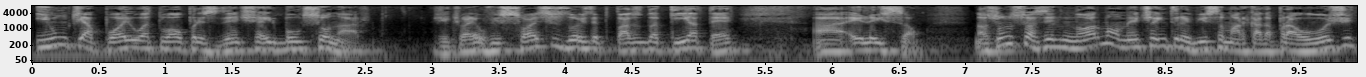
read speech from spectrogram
e um que apoia o atual presidente Jair Bolsonaro. A gente vai ouvir só esses dois deputados daqui até a eleição. Nós vamos fazer normalmente a entrevista marcada para hoje,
